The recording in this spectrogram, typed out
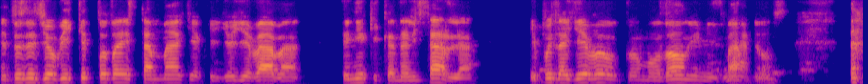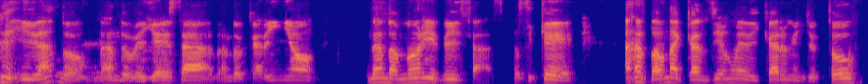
Entonces yo vi que toda esta magia que yo llevaba tenía que canalizarla y pues la llevo como don en mis manos y dando, dando belleza, dando cariño, dando amor y risas. Así que hasta una canción me dedicaron en YouTube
